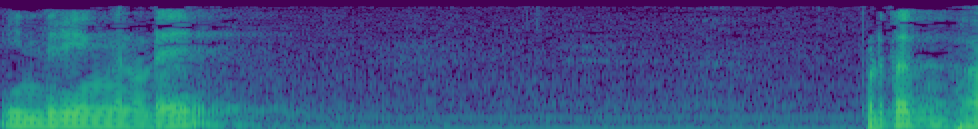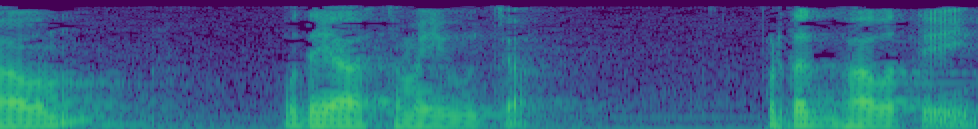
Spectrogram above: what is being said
ഇന്ദ്രിയങ്ങളുടെ പൃഥക്ഭാവം ഉദയാസ്തമയൂച്ച. പൃഥക്ഭാവത്തെയും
